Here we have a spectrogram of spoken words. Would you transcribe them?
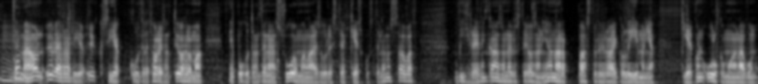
Mm. Tämä on Yle Radio 1 ja kuuntelet Horisontti-ohjelmaa. Me puhutaan tänään suomalaisuudesta ja keskustelemassa ovat vihreiden kansanedustaja Osan Janar, pastori Raiko Liiman ja kirkon ulkomaanavun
